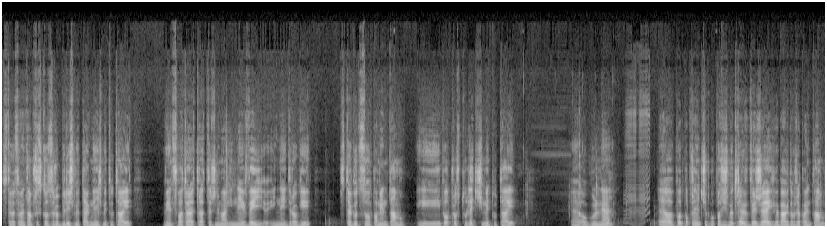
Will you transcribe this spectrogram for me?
Z tego co pamiętam, wszystko zrobiliśmy tak jak mieliśmy tutaj. Więc chyba teraz, teraz też nie ma innej wyj innej drogi. Z tego co pamiętam. I po prostu lecimy tutaj. E, ogólnie. E, po poprzednim odcinku poszliśmy trochę wyżej, chyba jak dobrze pamiętam.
